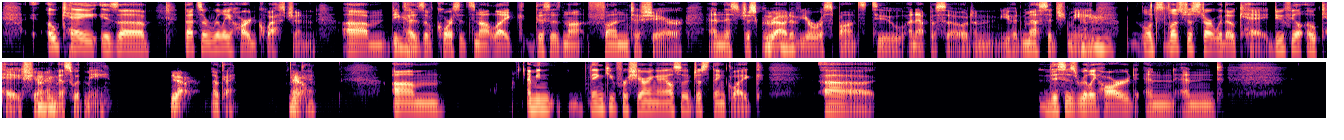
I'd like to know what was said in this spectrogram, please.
okay is a that's a really hard question. Um, because of course it's not like this is not fun to share and this just grew out of your response to an episode and you had messaged me. Mhm. Let's let's just start with okay. Do you feel okay sharing this with me? yeah Okay. Yeah. Okay. Um I mean, thank you for sharing. I also just think like uh this is really hard and and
